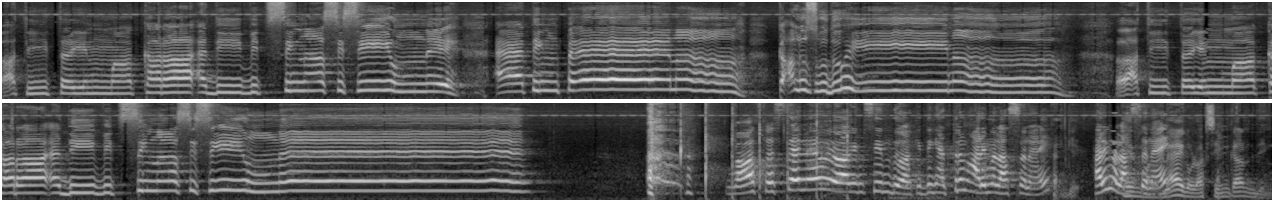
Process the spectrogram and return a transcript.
අතීතයෙන් මා කරා ඇදී විත්සිනා සිසියුන්නේ ඈතින් පේන කළු සුදුහීන අතීතයෙන් මා කරා ඇදී විත්සිනා සිසියුන්නේ මාස් ඔය වගේ සින්දුවක්. ඉතින් ඇත්තටම හරිම ලස්සනයි. හරිම ලස්සනයි. නෑ ගොඩක් සිංකරන්න ඉතින්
